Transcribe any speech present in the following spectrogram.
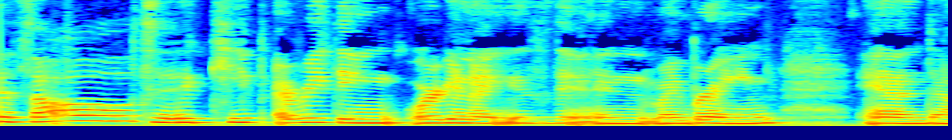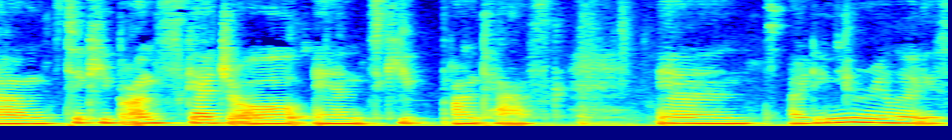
It's all to keep everything organized in my brain and um, to keep on schedule and to keep on task. And I didn't even realize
